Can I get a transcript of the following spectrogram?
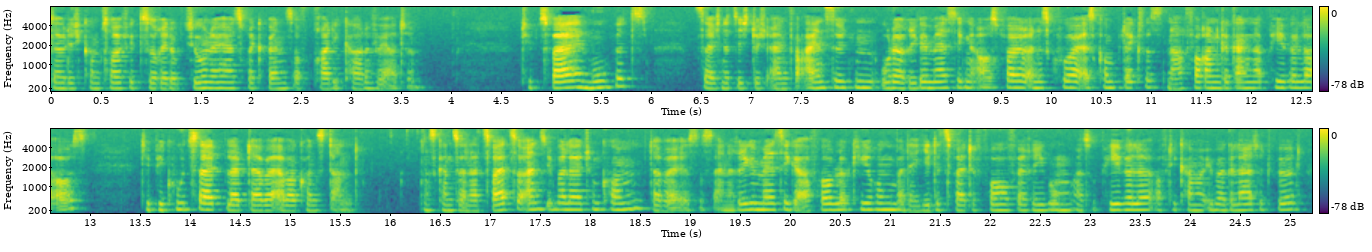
Dadurch kommt es häufig zur Reduktion der Herzfrequenz auf bradikale Werte. Typ 2 Mubitz zeichnet sich durch einen vereinzelten oder regelmäßigen Ausfall eines QRS-Komplexes nach vorangegangener P-Welle aus. Die PQ-Zeit bleibt dabei aber konstant. Es kann zu einer 2 zu 1 Überleitung kommen. Dabei ist es eine regelmäßige AV-Blockierung, bei der jede zweite Vorhoferregung, also P-Welle, auf die Kammer übergeleitet wird –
